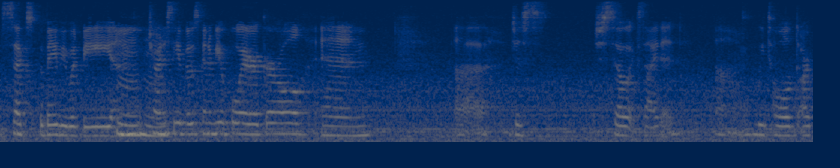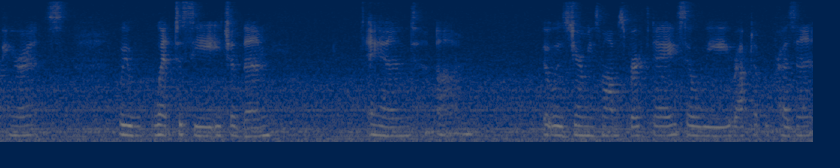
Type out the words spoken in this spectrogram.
sex the baby would be and Mhm. trying to see if it was going to be a boy or a girl and uh, just just so excited. Um, we told our parents. We went to see each of them, and um, it was Jeremy's mom's birthday, so we wrapped up a present.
